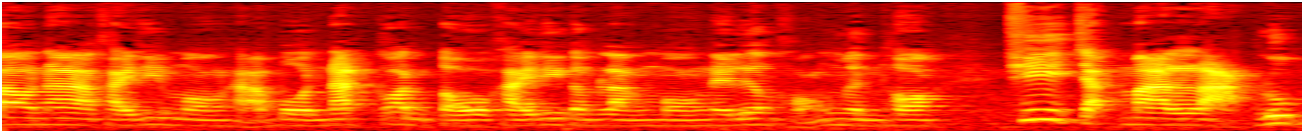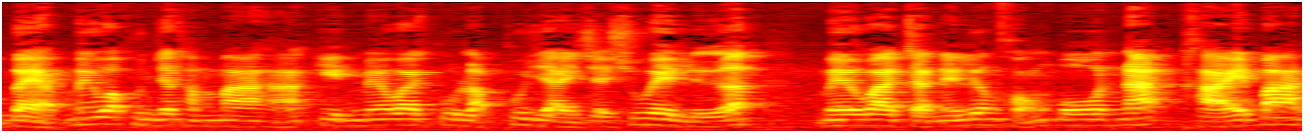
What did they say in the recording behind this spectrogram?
ก้าวหน้า ใครที่มองหาโบนัสก้อนโต ใครที่กำลังมองในเรื่องของเงินทอง ที่จะมาหลากรูปแบบ ไม่ว่าคุณจะทำมาหากิน ไม่ว่าผู้หลักผู้ใหญ่จะช่วยเหลือ ไม่ว่าจะในเรื่องของโบนัสขายบ้าน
